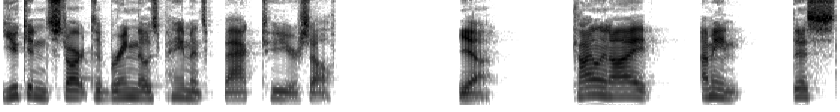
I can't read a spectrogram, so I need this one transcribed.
you can start to bring those payments back to yourself. Yeah. Kyle and I, I mean, this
